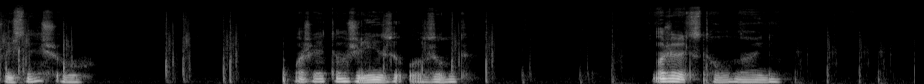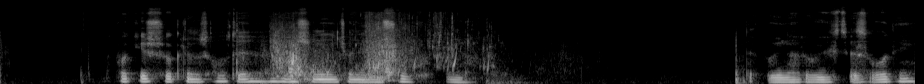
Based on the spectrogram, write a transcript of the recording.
Щось знайшов. Може я там желізо, о, золото. Може редстоун знайду. Поки що, крім золота, я ще нічого не знайшов. Ну. Так, війна вивести з води.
